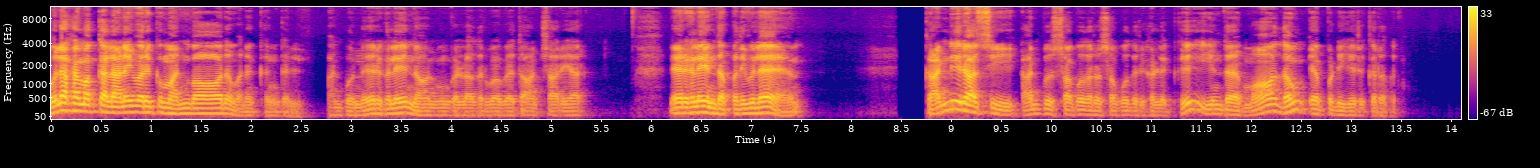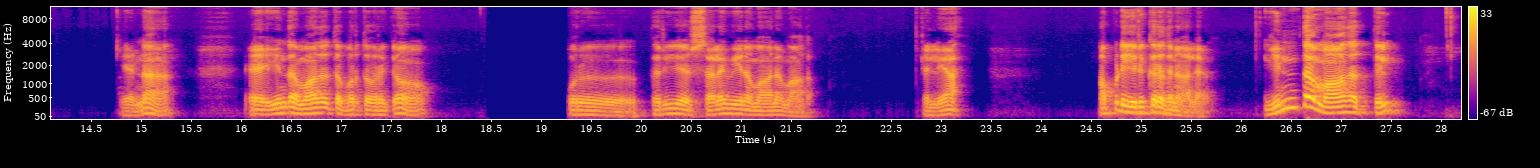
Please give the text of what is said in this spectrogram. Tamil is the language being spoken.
உலக மக்கள் அனைவருக்கும் அன்பான வணக்கங்கள். அன்பு நேர்களே நான் உங்கள் அதர்வ வேதாச்சாரியார் நேர்களே இந்த பதிவில் கன்னிராசி அன்பு சகோதர சகோதரிகளுக்கு இந்த மாதம் எப்படி இருக்கிறது? ஏன்னா இந்த மாதத்தை பொறுத்த வரைக்கும் ஒரு பெரிய செலவீனமான மாதம். இல்லையா? அப்படி இருக்கிறதுனால இந்த மாதத்தில்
